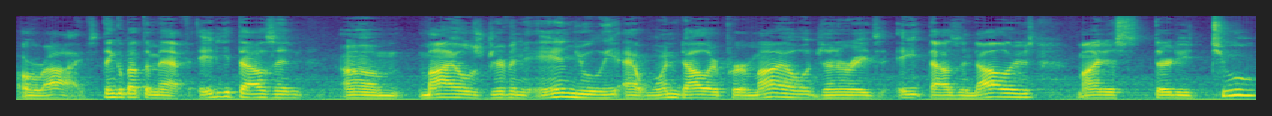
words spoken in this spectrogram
arrives. Think about the math 80,000 um, miles driven annually at $1 per mile generates $8,000 minus 32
